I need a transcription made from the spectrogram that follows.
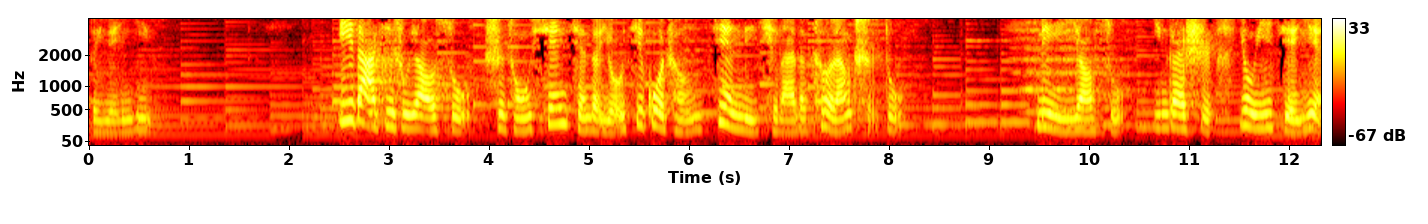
的原因。一大技术要素是从先前的邮寄过程建立起来的测量尺度，另一要素应该是用以检验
